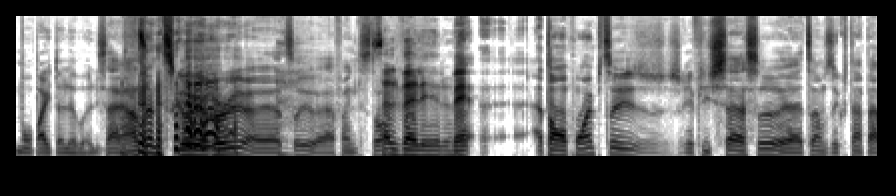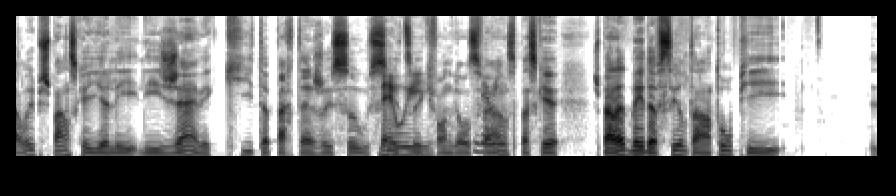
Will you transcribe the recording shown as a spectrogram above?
mon père te l'a volé. Ça a rendu un petit gars heureux, euh, tu sais, à la fin de l'histoire. Ça le valait. Là. Mais euh, à ton point, puis tu sais, je- réfléchissais à ça euh, en vous écoutant parler, puis je pense qu'il y a les, les gens avec qui tu as partagé ça aussi, Ben tu sais, oui. qui font une grosse Ben oui. différence. Parce que je parlais de Blade of Steel tantôt, puis tu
